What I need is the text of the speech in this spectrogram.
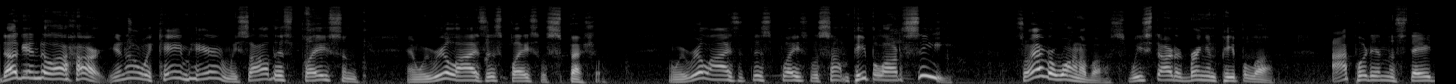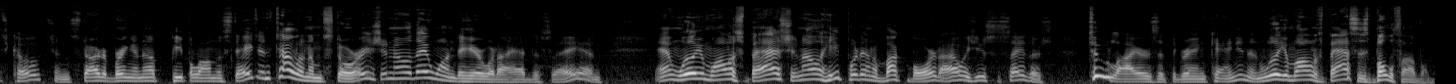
dug into our heart. You know, we came here and we saw this place and, and we realized this place was special. And we realized that this place was something people ought to see. So every one of us, we started bringing people up. I put in the stagecoach and started bringing up people on the stage and telling them stories. You know, they wanted to hear what I had to say. And, and William Wallace Bass, you know, he put in a buckboard. I always used to say there's two liars at the Grand Canyon, and William Wallace Bass is both of them.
